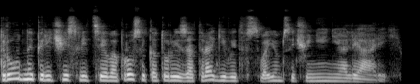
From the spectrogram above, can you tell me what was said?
Трудно перечислить те вопросы, которые затрагивает в своем сочинении Алиарий.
